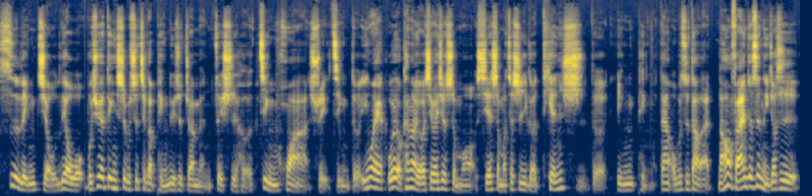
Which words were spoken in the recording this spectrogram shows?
四零九六，我不确定是不是这个频率是专门最适合净化水晶的，因为我有看到有一些会是什么写什么，这是一个天使的音频，但我不知道啦。然后反正就是你就是。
